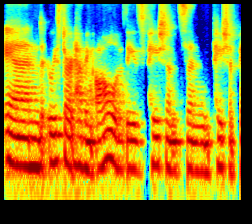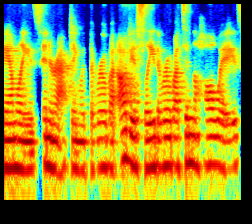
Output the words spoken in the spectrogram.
and we start having all of these patients and patient families interacting with the robot. Obviously, the robot's in the hallways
